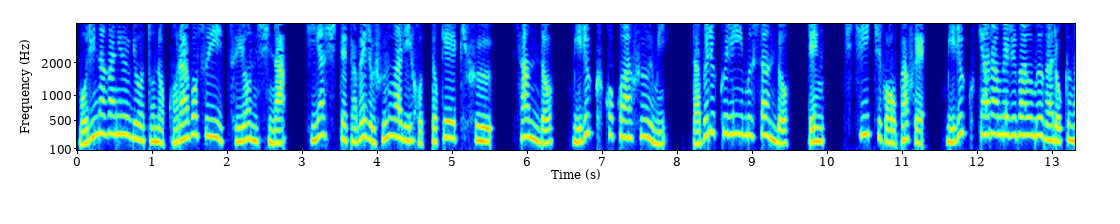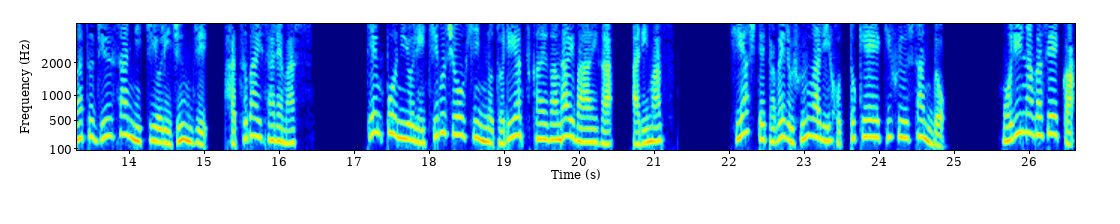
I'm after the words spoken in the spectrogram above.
森永乳業とのコラボスイーツ4品、冷やして食べるふんわりホットケーキ風、サンド、ミルクココア風味、ダブルクリームサンド、レン、チいちごパフェ、ミルクキャラメルバウムが6月13日より順次発売されます。店舗により一部商品の取り扱いがない場合があります。冷やして食べるふんわりホットケーキ風サンド。森永製菓、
